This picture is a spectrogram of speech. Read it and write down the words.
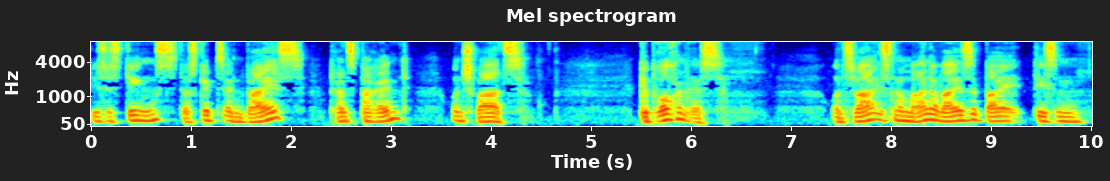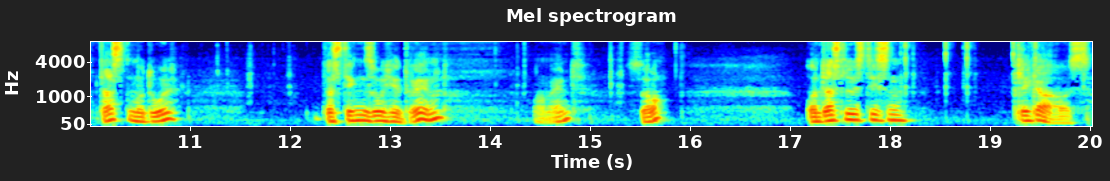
dieses Dings, das gibt es in weiß, transparent und schwarz gebrochen ist. Und zwar ist normalerweise bei diesem Tastenmodul das Ding so hier drin. Moment, so. Und das löst diesen Klicker aus.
